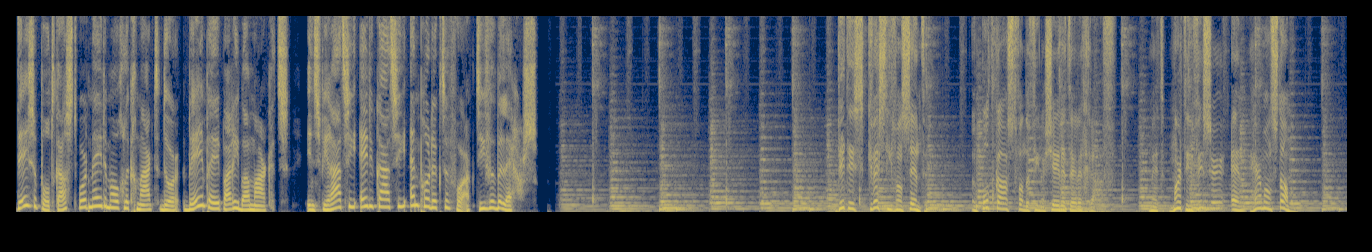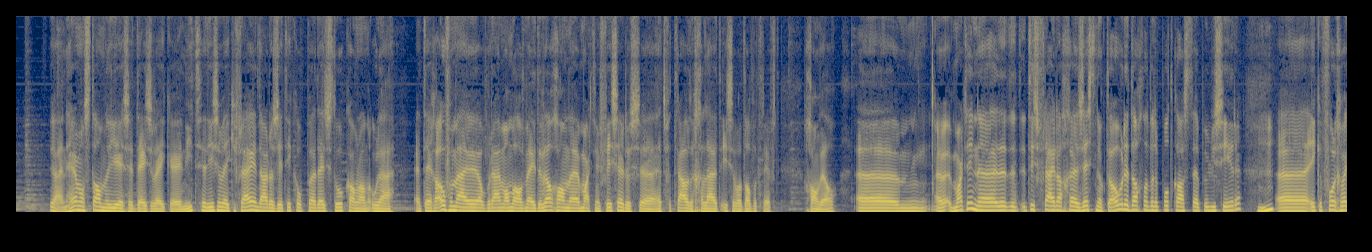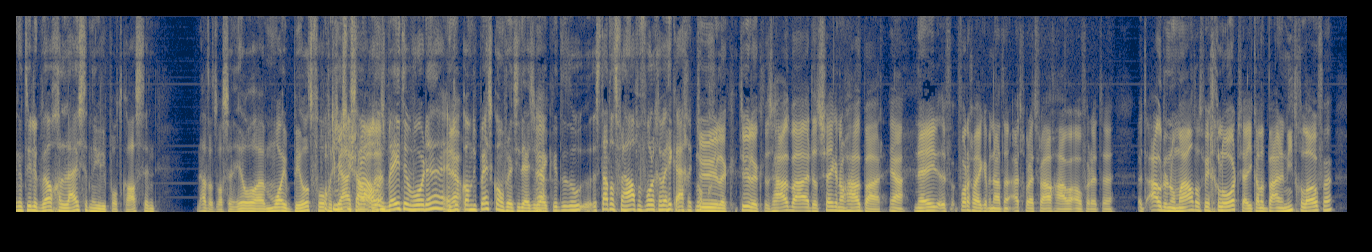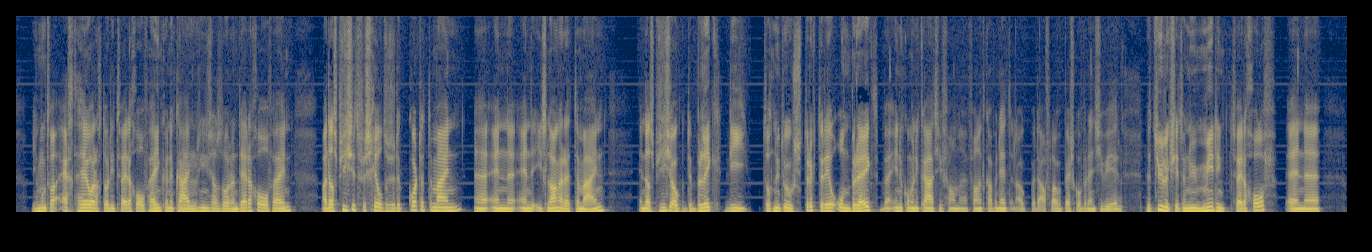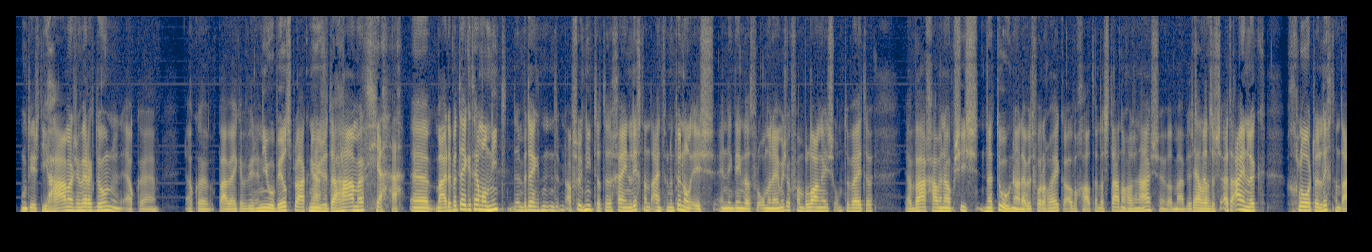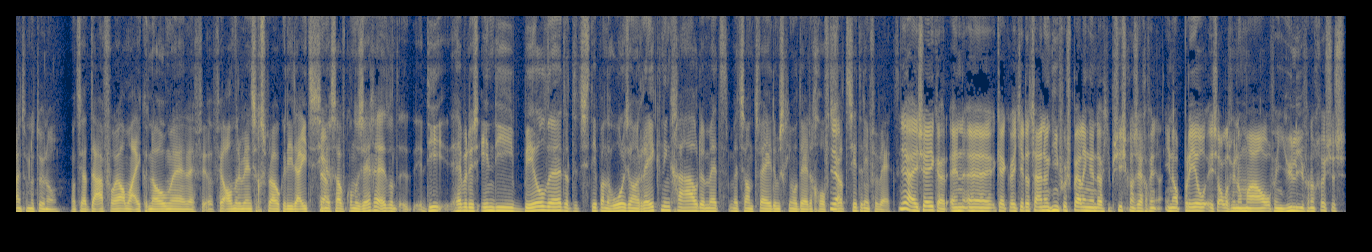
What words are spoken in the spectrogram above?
Deze podcast wordt mede mogelijk gemaakt door BNP Paribas Markets. Inspiratie, educatie en producten voor actieve beleggers. Dit is Kwestie van Centen, een podcast van de Financiële Telegraaf. Met Martin Visser en Herman Stam. Ja, en Herman Stam die is het deze week eh, niet. Die is een weekje vrij en daardoor zit ik op eh, deze stoel, Kamran Oela. En tegenover mij eh, op ruim anderhalf meter wel gewoon eh, Martin Visser. Dus eh, het vertrouwde geluid is er wat dat betreft gewoon wel. Ehm, eh, Martin, het- is vrijdag eh, 16 oktober, de dag dat we de podcast publiceren. Eh, ik heb vorige week natuurlijk wel geluisterd naar jullie podcast. En nou, dat was een heel eh, mooi beeld. Volgend jaar zou verhaal, alles hè? beter worden. En Ja. toen kwam die persconferentie deze week. Staat dat verhaal van vorige week eigenlijk nog? Tuurlijk, tuurlijk. Dat is houdbaar. Dat is zeker nog houdbaar. Ja, nee, eh, vorige week hebben we inderdaad een uitgebreid verhaal gehouden over het, eh, het oude normaal dat weer gloort. Ja, je kan het bijna niet geloven. Je moet wel echt heel erg door die tweede golf heen kunnen kijken. Mhm. Misschien zelfs door een derde golf heen. Maar dat is precies het verschil tussen de korte termijn en, en de iets langere termijn. En dat is precies ook de blik die tot nu toe structureel ontbreekt in de communicatie van, eh, van het kabinet en ook bij de afgelopen persconferentie weer. Natuurlijk zitten we nu midden in de tweede golf en eh moet eerst die hamer zijn werk doen. Elke, elke paar weken hebben we weer een nieuwe beeldspraak. Nu Ja. is het de hamer. Ja, Eh, maar dat betekent helemaal niet, dat betekent absoluut niet dat er geen licht aan het eind van de tunnel is. En ik denk dat het voor ondernemers ook van belang is om te weten, ja, waar gaan we nou precies naartoe? Nou, daar hebben we het vorige week over gehad. En dat staat nog als een huis, eh, wat mij betreft. Ja, dat is uiteindelijk gloort er licht aan het eind van de tunnel. Want je had daarvoor allemaal economen en veel, veel andere mensen gesproken die daar iets zinnigs over konden zeggen. Eh, Want eh, die hebben dus in die beelden, dat het stip aan de horizon, rekening gehouden met, met zo'n tweede, misschien wel derde golf. Dus Ja. dat zit erin verwerkt. Ja, zeker. En eh, kijk, weet je, dat zijn ook niet voorspellingen dat je precies kan zeggen van in april is alles weer normaal of in juli of in augustus.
